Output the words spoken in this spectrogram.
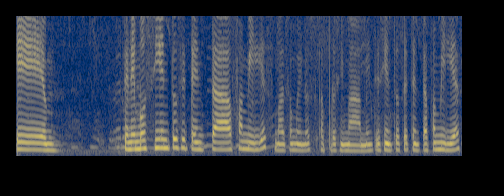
Eh, tenemos 170 familias, más o menos aproximadamente 170 familias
